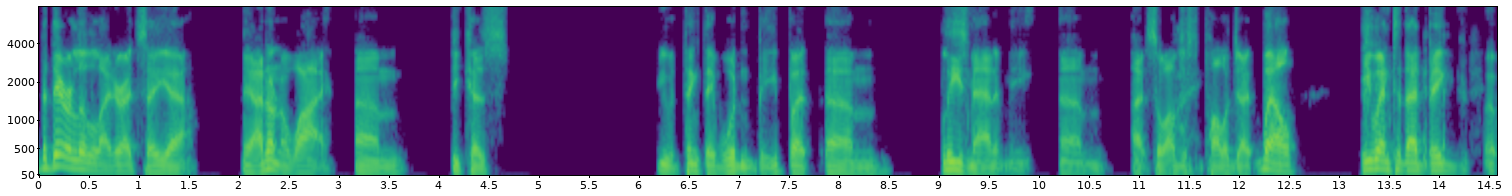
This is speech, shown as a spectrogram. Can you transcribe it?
but they're a little lighter. I'd say, yeah, yeah. I don't know why, um, because you would think they wouldn't be, but um, Lee's mad at me, um, I, so I'll just apologize. Well, he went to that big. Uh,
